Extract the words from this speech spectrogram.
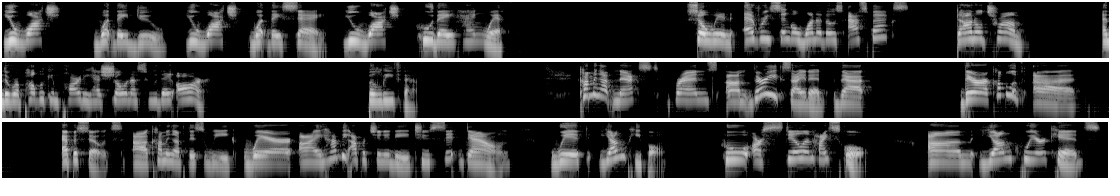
You watch what they do, you watch what they say, you watch who they hang with. So, in every single one of those aspects, Donald Trump and the Republican Party has shown us who they are. Believe them. Coming up next, friends, I'm very excited that there are a couple of uh, episodes uh, coming up this week where I have the opportunity to sit down with young people who are still in high school, um, young queer kids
